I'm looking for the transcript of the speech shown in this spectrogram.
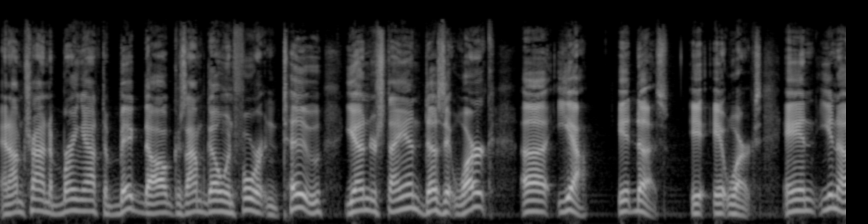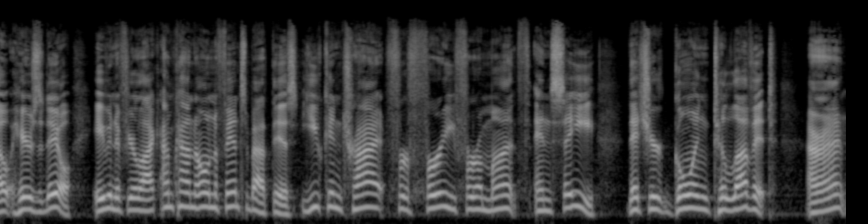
and I'm trying to bring out the big dog because I'm going for it in two. You understand? Does it work? Uh, yeah, it does it, it works. And, you know, here's the deal. Even if you're like, I'm kind of on the fence about this, you can try it for free for a month and see that you're going to love it. All right?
